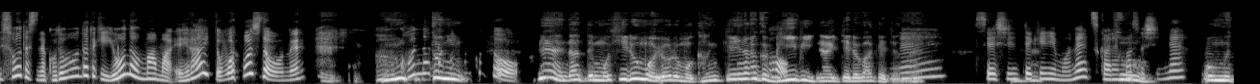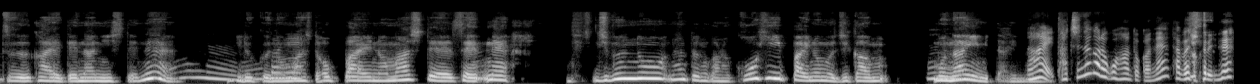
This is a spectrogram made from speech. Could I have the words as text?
そうですね。子供産んだ時、世のママ偉いと思いましたもんね。うん本当に、ねえ、だってもう昼も夜も関係なくビービー泣いてるわけじゃない。ね。精神的にもね、疲れますしね。おむつ変えて何してね、うんミルク飲まして、おっぱい飲まして、せ、ね、自分の、なんていうのかな、コーヒー一杯飲む時間もなうんいみたいな。ない。立ちながらご飯とかね、食べたりね。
